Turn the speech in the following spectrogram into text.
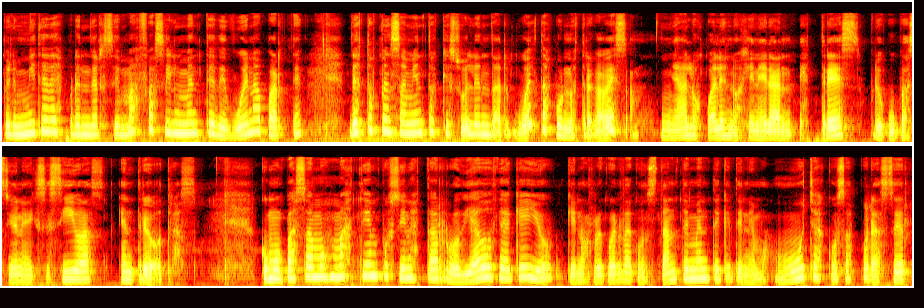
permite desprenderse más fácilmente de buena parte de estos pensamientos que suelen dar vueltas por nuestra cabeza, ¿ya? los cuales nos generan estrés, preocupaciones excesivas, entre otras. Como pasamos más tiempo sin estar rodeados de aquello que nos recuerda constantemente que tenemos muchas cosas por hacer,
